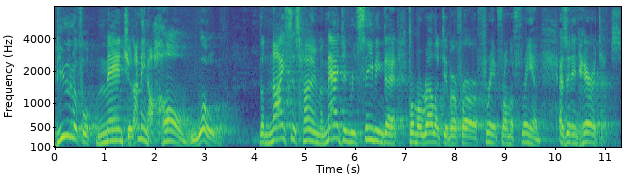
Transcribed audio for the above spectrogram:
beautiful mansion. I mean, a home. Whoa. The nicest home. Imagine receiving that from a relative or a friend, from a friend as an inheritance.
